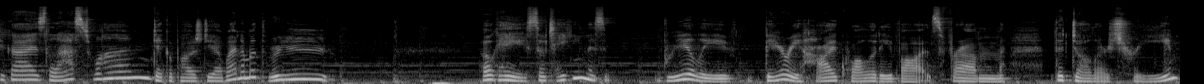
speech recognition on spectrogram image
You guys, last one, decoupage DIY number three. Okay, so taking this really very high quality vase from the Dollar Tree,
